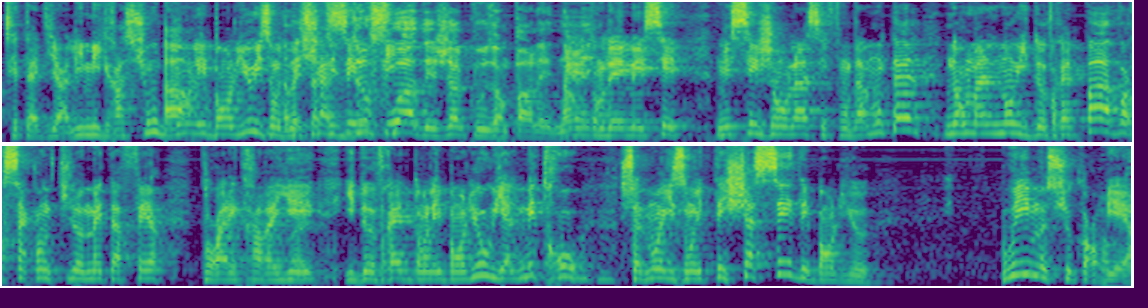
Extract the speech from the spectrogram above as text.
c'est-à-dire l'immigration dans ah. les banlieues, ils ont été chassés. Ça fait deux fois déjà que vous en parlez. Non, mais... Attendez, mais, mais ces gens-là, c'est fondamental. Normalement, ils ne devraient pas avoir 50 km à faire pour aller travailler. Ils devraient être dans les banlieues où il y a le métro. Seulement, ils ont été chassés des banlieues. Oui, monsieur Corbière.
